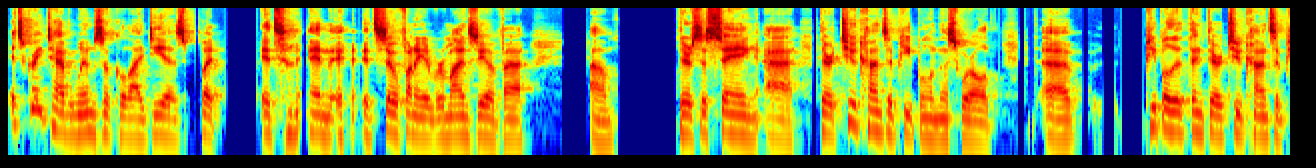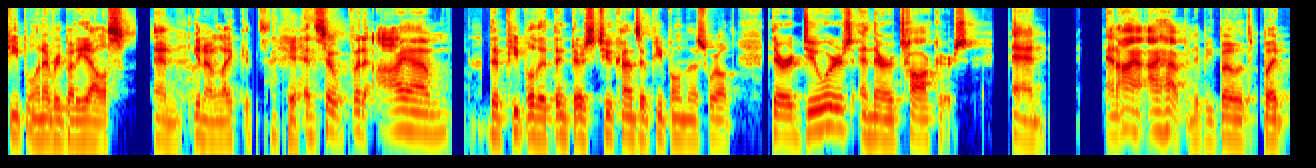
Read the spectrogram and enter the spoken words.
it's great to have whimsical ideas, but it's and it's so funny. It reminds me of uh, um, there's a saying: uh, there are two kinds of people in this world. Uh, people that think there are two kinds of people and everybody else, and you know, like, yeah. and so. But I am the people that think there's two kinds of people in this world. There are doers and there are talkers, and and I, I happen to be both. But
